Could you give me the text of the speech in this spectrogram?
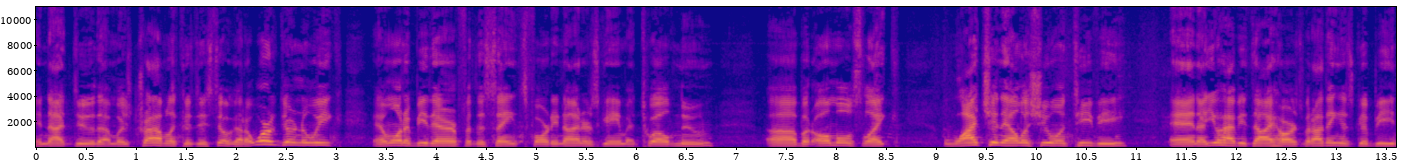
and not do that much traveling because they still got to work during the week and want to be there for the Saints 49ers game at 12 noon. Uh, but almost like watching LSU on TV, and uh, you have your diehards, but I think it's going to be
